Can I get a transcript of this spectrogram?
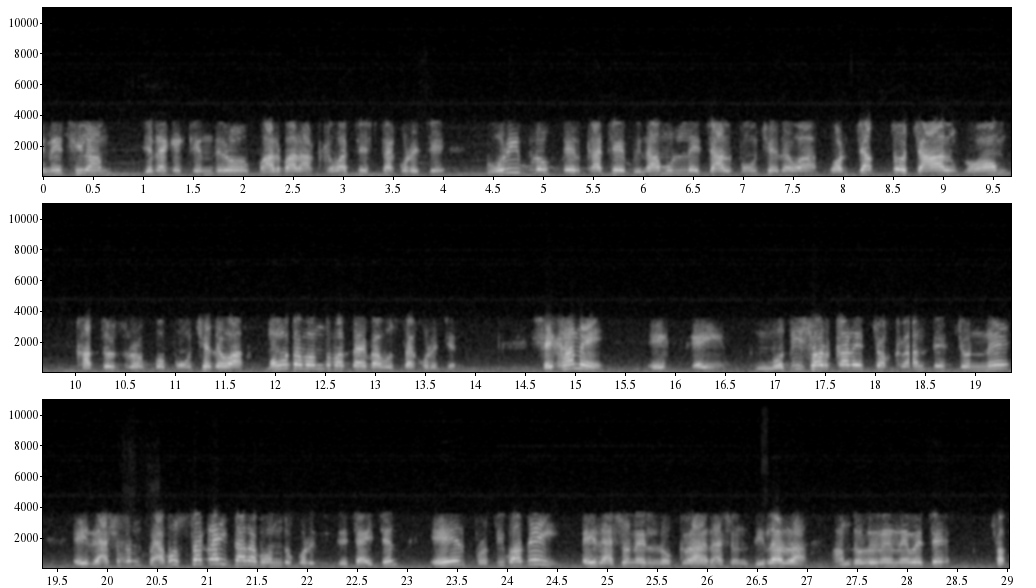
এনেছিলাম, যেটাকে কেন্দ্র বারবার আটকাবার চেষ্টা করেছে। গরিব লোকদের কাছে বিনামূল্যে চাল পৌঁছে দেওয়া, পর্যাপ্ত চাল, গম, খাদ্যদ্রব্য পৌঁছে দেওয়া মমতা বন্দ্যোপাধ্যায় ব্যবস্থা করেছেন। সেখানে এই এই মোদী সরকারের চক্রান্তের জন্য এই রেশন ব্যবস্থাটাই তারা বন্ধ করে দিতে চাইছেন। এর প্রতিবাদেই এই রেশনের লোকরা, রেশন ডিলাররা আন্দোলনে নেমেছে। সব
